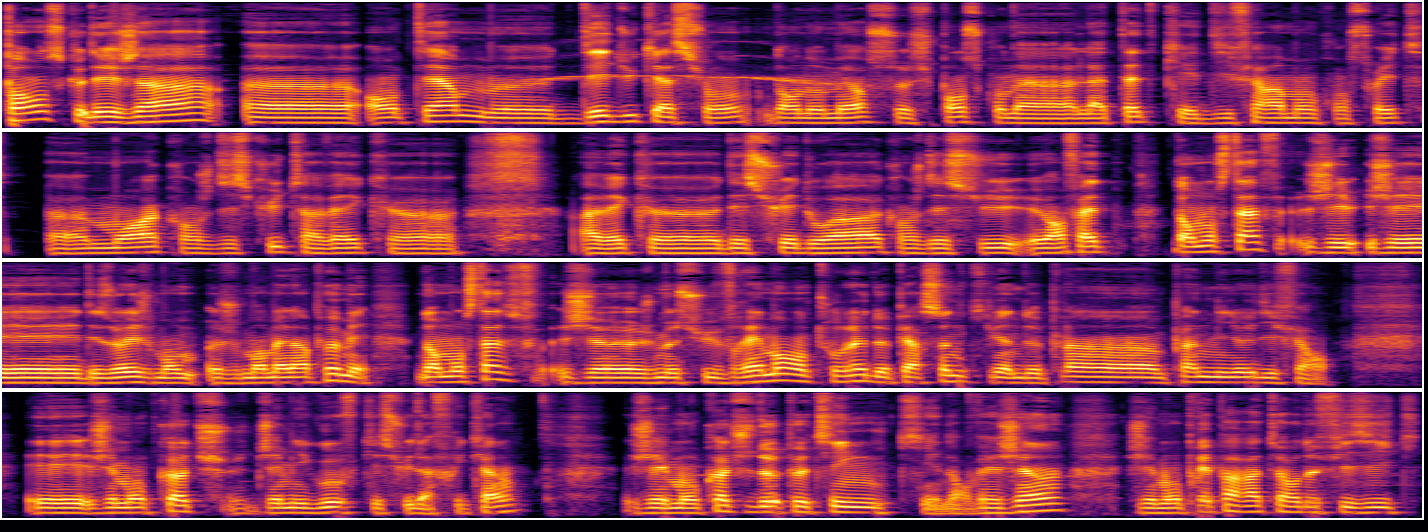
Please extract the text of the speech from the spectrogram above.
pense que déjà, en termes, d'éducation dans nos mœurs, je pense qu'on a la tête qui est différemment construite. moi, quand je discute avec, avec, des Suédois, quand je en fait, dans mon staff, j'ai désolé, je m'en mêle un peu, mais dans mon staff, je je me suis vraiment entouré de personnes qui viennent de plein plein de milieux différents. Et j'ai mon coach Jamie Gouff qui est sud-africain, j'ai mon coach de putting qui est norvégien, j'ai mon préparateur de physique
